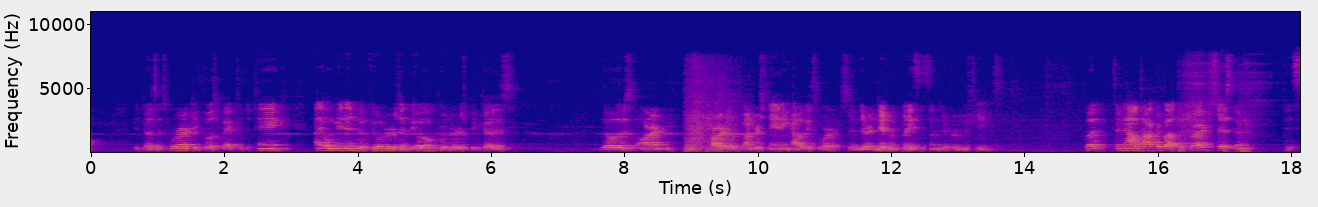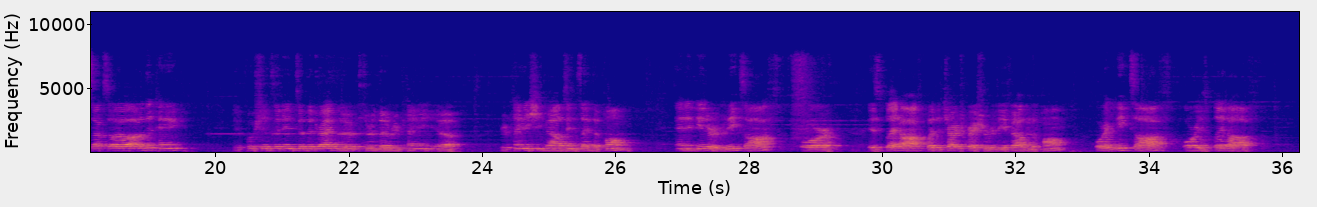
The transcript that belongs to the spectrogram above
It does its work, it goes back to the tank, I omitted the filters and the oil coolers because those aren't part of understanding how this works, and they're in different places on different machines. But to now talk about the charge system, it sucks oil out of the tank, it pushes it into the drive loop through the replenish, uh, replenishing valves inside the pump, and it either leaks off or is bled off by the charge pressure relief valve in the pump, or it leaks off or is bled off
